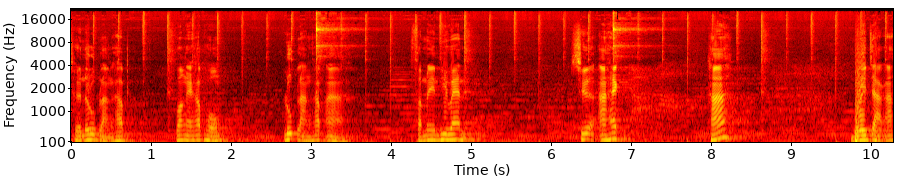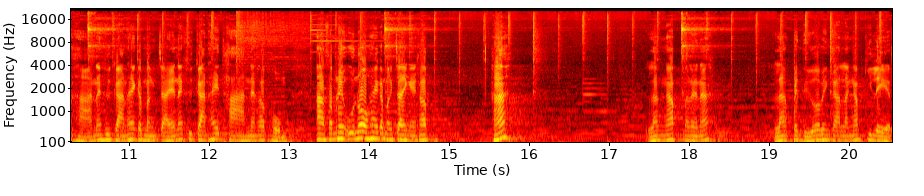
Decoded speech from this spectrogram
เชิญรูปหลังครับ ว่าไงครับผม รูปหลังครับ อะสำเร็จพี่แว่น ชื่ออาให้ฮะบริจาคอาหารนั่นคือการให้กำลังใจนั่นคือการให้ทานนะครับผมอ่าสำเร็จอุโนให้กำลังใจไงครับฮะระงับอะไรนะ แระเป็นถือว่าเป็นการระงับกิเลส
